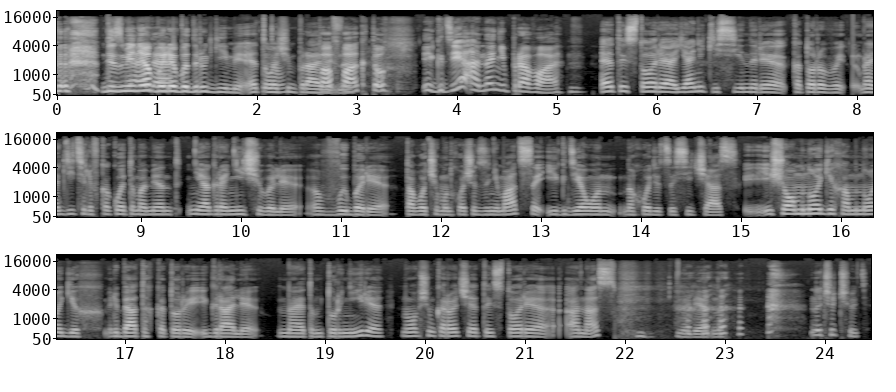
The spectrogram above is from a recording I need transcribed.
без меня были бы другими. Это ну, очень правильно. По факту. И где она не права? Это история о Янике Синере, которого родители в какой-то момент не ограничивали в выборе того, чем он хочет заниматься и где он находится сейчас. Еще о многих, о многих ребятах, которые играли на этом турнире. Ну, в общем, короче, это история о нас, наверное. Ну, чуть-чуть.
